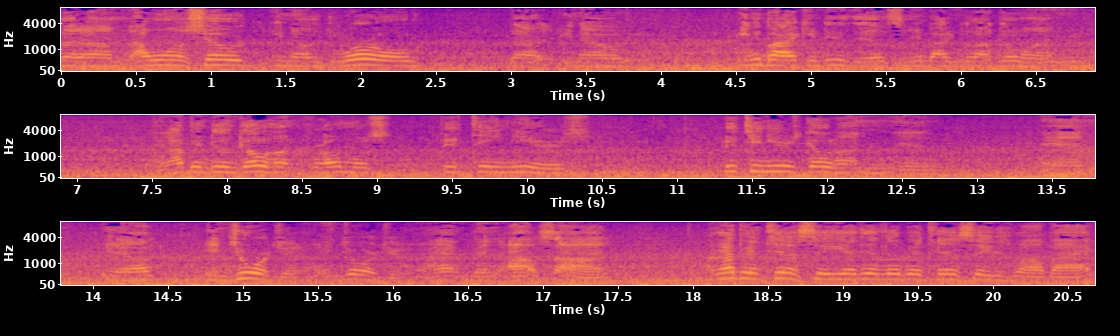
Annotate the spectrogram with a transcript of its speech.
but um, I want to show you know the world that you know anybody can do this. Anybody can go out go hunting, and I've been doing go hunting for almost 15 years. 15 years goat hunting, and and you know in Georgia, in Georgia, I haven't been outside. I mean, I've been in Tennessee. I did a little bit of Tennessee this while back,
